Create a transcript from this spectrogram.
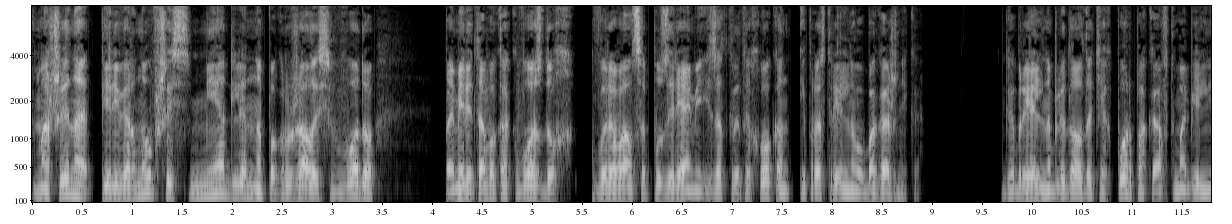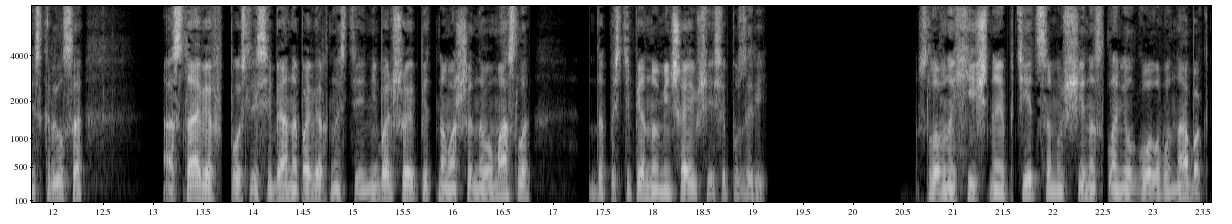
Машина, перевернувшись, медленно погружалась в воду, по мере того, как воздух вырывался пузырями из открытых окон и простреленного багажника. Габриэль наблюдал до тех пор, пока автомобиль не скрылся, оставив после себя на поверхности небольшое пятно машинного масла до постепенно уменьшающиеся пузыри. Словно хищная птица, мужчина склонил голову на бок.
